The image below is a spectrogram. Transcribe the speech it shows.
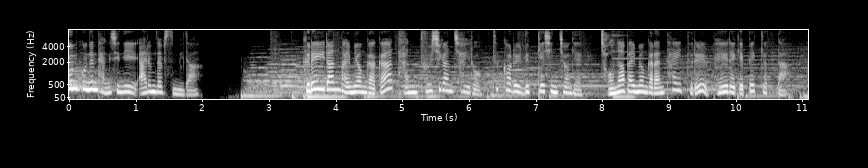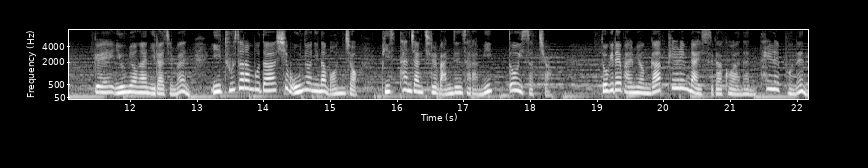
꿈꾸는 당신이 아름답습니다. 그레이란 발명가가 단 2시간 차이로 특허를 늦게 신청해 전화 발명가란 타이틀을 벨에게 뺏겼다. 꽤 유명한 일화지만 이 두 사람보다 15년이나 먼저 비슷한 장치를 만든 사람이 또 있었죠. 독일의 발명가 필립 라이스가 고안한 텔레폰은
